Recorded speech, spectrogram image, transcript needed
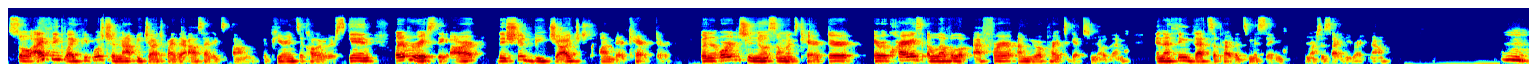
So I think like people should not be judged by their outside um, appearance, the color of their skin, whatever race they are. They should be judged on their character. But in order to know someone's character, it requires a level of effort on your part to get to know them. And I think that's the part that's missing from our society right now. Mm,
